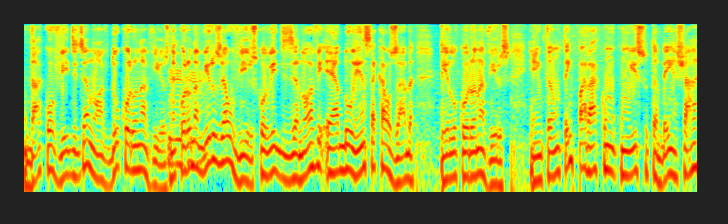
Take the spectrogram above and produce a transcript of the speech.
da Covid-19, do coronavírus, né? Uhum. Coronavírus é o vírus, Covid-19 é a doença causada pelo coronavírus. Então tem que parar com, com isso também, achar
